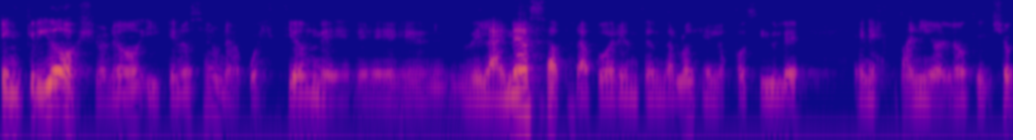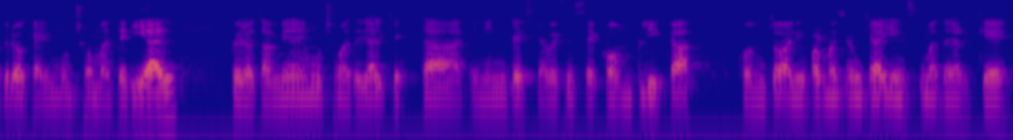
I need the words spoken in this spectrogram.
en criollo, ¿no? Y que no sean una cuestión de, de- la NASA para poder entenderlos y en lo posible en español, ¿no? Que yo creo que hay mucho material, pero también hay mucho material que está en inglés y a veces se complica con toda la información que hay y encima tener que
